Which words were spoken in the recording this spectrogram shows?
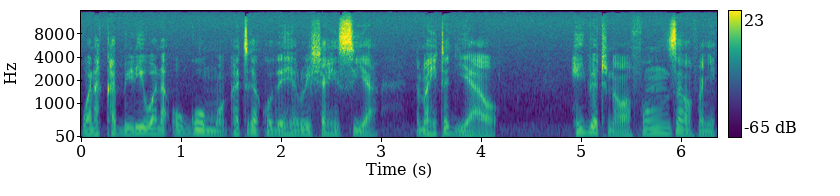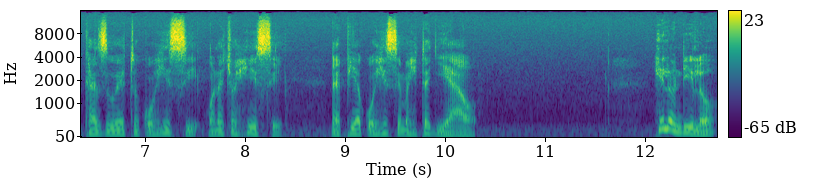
wanakabiliwa na ugumu katika kudhihirisha hisia na mahitaji yao. Hivyo tunawafunza wafanyikazi wetu kuhisi wanachohisi na pia kuhisi mahitaji yao. Hilo ndilo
